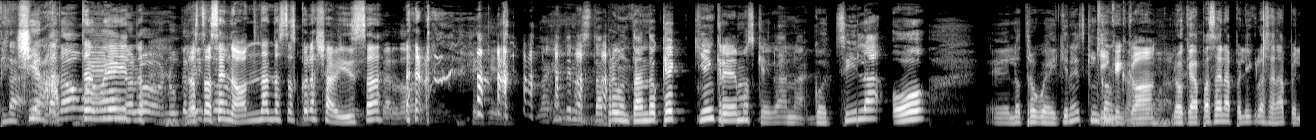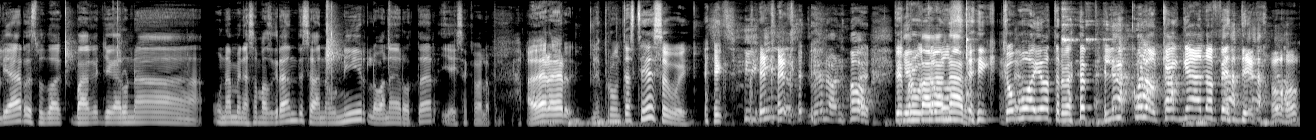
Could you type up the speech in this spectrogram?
Pinche neta, no, güey, güey. no No, lo- nunca lo no he estás en onda, no estás con la chaviza. Perdón. La gente nos está preguntando ¿qué, quién creemos que gana, Godzilla o el otro güey. ¿Quién es? King, King Kong. Kong. Lo que va a pasar en la película, se van a pelear, después va, va a llegar una, una amenaza más grande, se van a unir, lo van a derrotar y ahí se acaba la película. A ver, a ver, le preguntaste eso, güey. bueno, no. Te ¿Quién va a ganar? ¿Cómo hay otra película o quién gana, pendejo?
